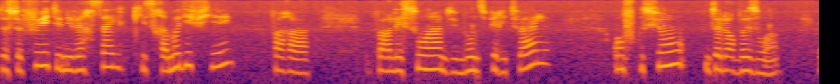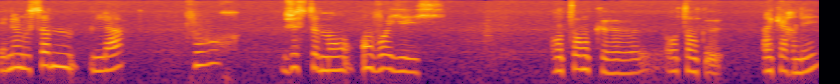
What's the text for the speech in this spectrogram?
de ce fluide universel qui sera modifié par, euh, par les soins du monde spirituel en fonction de leurs besoins. Et nous, nous sommes là pour justement envoyer en tant que, en tant que incarnés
